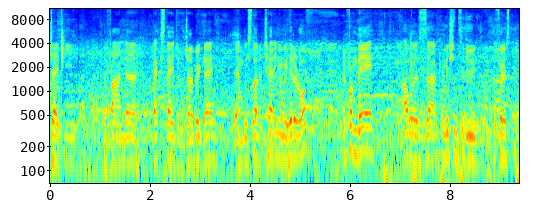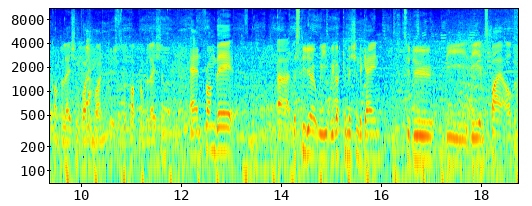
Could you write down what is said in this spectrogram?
JP, the founder, backstage of Joburg Day, and we started chatting and we hit it off. And from there, I was uh, commissioned to do the first compilation, Volume One, which was the pop compilation. And from there, uh, the studio we, we got commissioned again to do the the Inspire album,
